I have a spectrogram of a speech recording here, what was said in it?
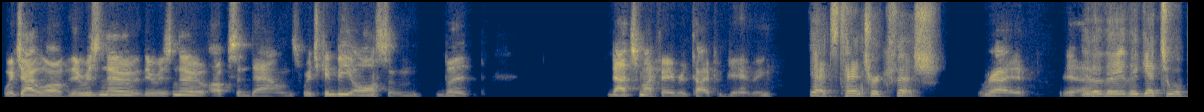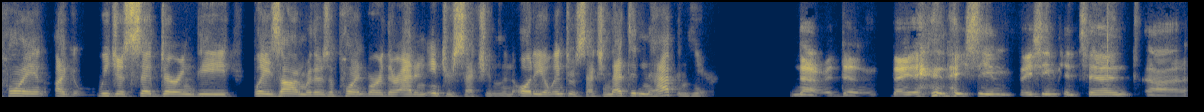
which I love. There was no there was no ups and downs, which can be awesome, but that's my favorite type of jamming. Yeah, it's tantric Phish. Right. Yeah. You know, they they get to a point like we just said during the Blaze On, where there's a point where they're at an intersection, an audio intersection. That didn't happen here. No, it didn't. They they seem they seem content. Uh,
